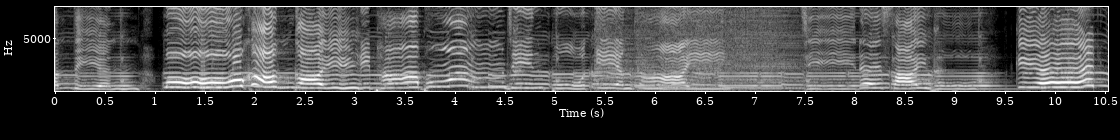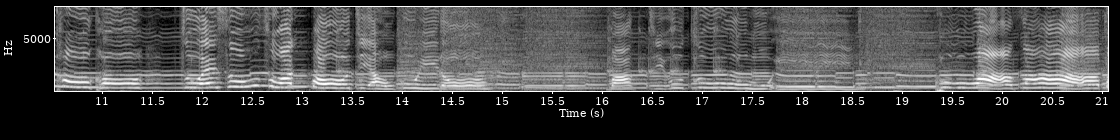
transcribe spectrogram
无慷慨，你拍破毋认不应该，一个师傅结苦苦，做事全无照规路，目睭注意看查某，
